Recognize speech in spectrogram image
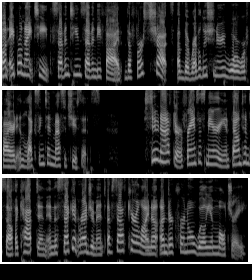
On April 19, 1775, the first shots of the Revolutionary War were fired in Lexington, Massachusetts. Soon after, Francis Marion found himself a captain in the 2nd Regiment of South Carolina under Colonel William Moultrie.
